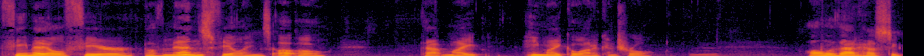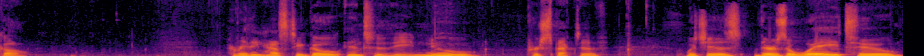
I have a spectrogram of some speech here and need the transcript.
Female fear of men's feelings, uh oh, that might, he might go out of control. All of that has to go. Everything has to go into the new perspective which is there's a way to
